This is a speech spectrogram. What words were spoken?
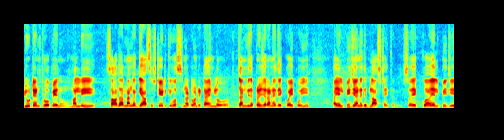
బ్యూటెన్ ప్రోపేను మళ్ళీ సాధారణంగా గ్యాస్ స్టేట్కి వస్తున్నటువంటి టైంలో దాని మీద ప్రెషర్ అనేది ఎక్కువైపోయి ఆ ఎల్పిజి అనేది బ్లాస్ట్ అవుతుంది. సో ఎక్కువ ఎల్పిజి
